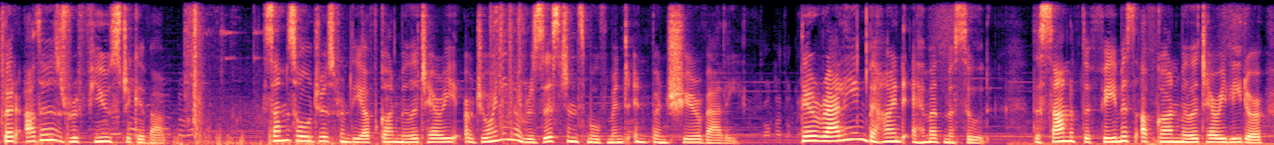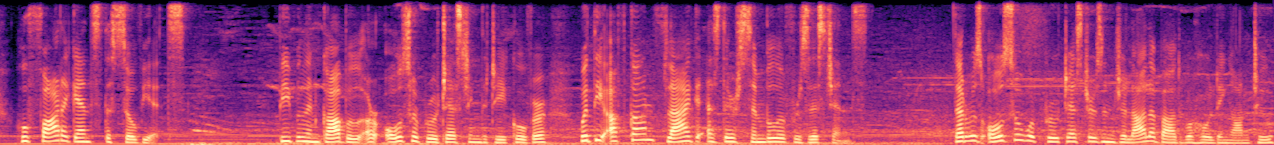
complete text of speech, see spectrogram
But others refuse to give up. Some soldiers from the Afghan military are joining a resistance movement in Panjshir Valley. They are rallying behind Ahmad Massoud, the son of the famous Afghan military leader who fought against the Soviets. People in Kabul are also protesting the takeover with the Afghan flag as their symbol of resistance. That was also what protesters in Jalalabad were holding on to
